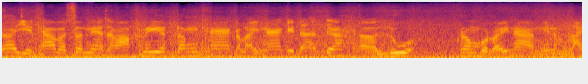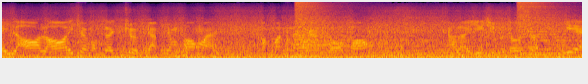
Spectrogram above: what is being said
ណានិយាយថាបើសិនអ្នកទាំងអស់គ្នាដឹងថាកន្លែងណាគេដាក់ផ្ទះអឺលក់ក្នុងបរិយាណាមានតម្លៃល្អល្អអីចឹងកុំភ្លេចជួយប្រាប់ខ្ញុំផងបាទខមមិនណាខាងក្រោមផងឥឡូវយើងជិះម៉ូតូសិនយេ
